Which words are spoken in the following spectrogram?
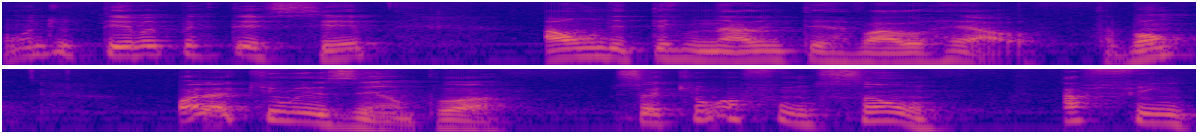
onde o t vai pertencer um determinado intervalo real, tá bom? Olha aqui um exemplo, ó. Isso aqui é uma função afim,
